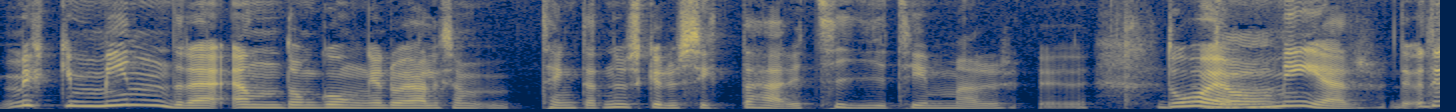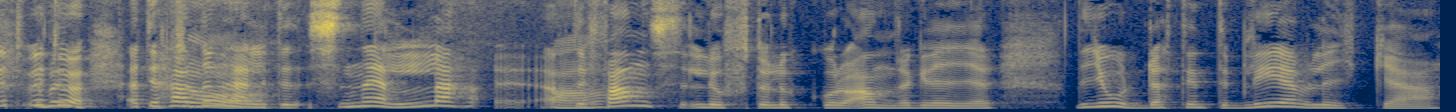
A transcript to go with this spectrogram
mycket mindre än de gånger då jag liksom tänkte att nu ska du sitta här i tio timmar. Eh, Då har jag Ja. mer, det, vet Men- du, att jag hade ja. den här lite snälla, att Ja. det fanns luft och luckor och andra grejer. Det gjorde att det inte blev lika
